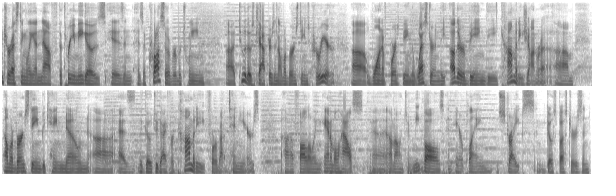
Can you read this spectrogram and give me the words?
Interestingly enough, The Three Amigos is, an, is a crossover between uh, two of those chapters in Elmer Bernstein's career. Uh, one, of course, being the Western, the other being the comedy genre. Um, Elmer Bernstein became known uh, as the go to guy for comedy for about 10 years, uh, following Animal House uh, and on to Meatballs and Airplane and Stripes and Ghostbusters. And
